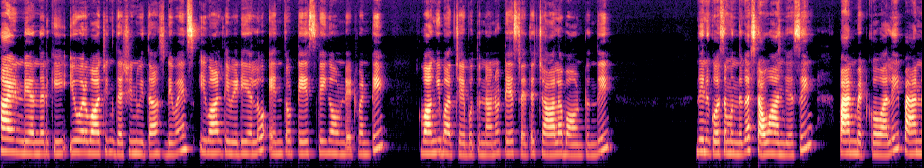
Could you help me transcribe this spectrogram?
హాయ్ అండి అందరికీ. యువర్ వాచింగ్ దర్శన్ వితాస్ డివైన్స్. ఇవాళ వీడియోలో ఎంతో టేస్టీగా ఉండేటువంటి వాంగిబాత్ చేయబోతున్నాను. టేస్ట్ అయితే చాలా బాగుంటుంది. దీనికోసం ముందుగా స్టవ్ ఆన్ చేసి పాన్ పెట్టుకోవాలి. పాన్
